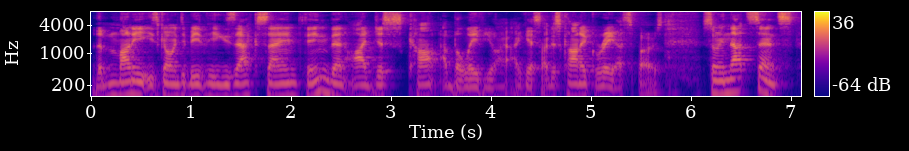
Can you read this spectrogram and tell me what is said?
the money is going to be the exact same thing, then I just can't believe you. I guess I just can't agree, I suppose. So, in that sense,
